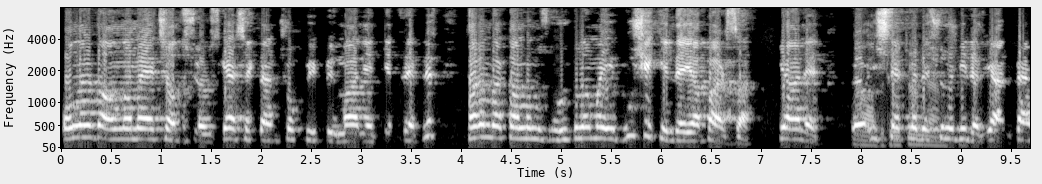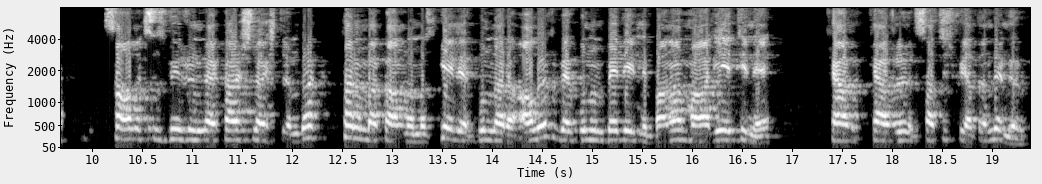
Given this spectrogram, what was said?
Onları da anlamaya çalışıyoruz. Gerçekten çok büyük bir maliyet getirebilir. Tarım Bakanlığımız uygulamayı bu şekilde yaparsa, yani Abi, işletme de şunu bilir, yani ben sağlıksız bir ürünle karşılaştığımda Tarım Bakanlığımız gelir bunları alır ve bunun bedelini bana maliyetini kar, karı satış fiyatını demiyorum.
